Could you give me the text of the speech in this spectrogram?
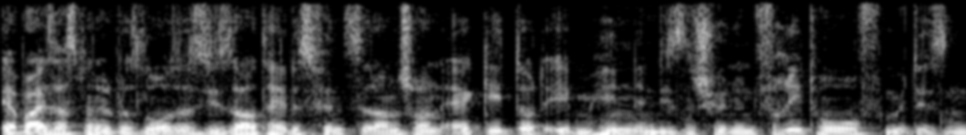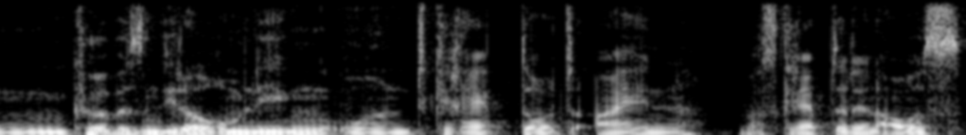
er weiß erstmal nicht, was los ist. Sie sagt, hey, das findest du dann schon. Er geht dort eben hin in diesen schönen Friedhof mit diesen Kürbissen, die da rumliegen und gräbt dort ein, was gräbt er denn aus?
